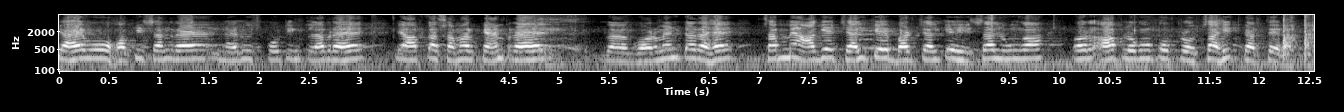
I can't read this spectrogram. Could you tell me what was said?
चाहे वो हॉकी संघ रहे, नेहरू स्पोर्टिंग क्लब रहे या आपका समर कैंप रहे गवर्नमेंट का रहे, सब मैं आगे चल के, बढ़ चल के हिस्सा लूँगा और आप लोगों को प्रोत्साहित करते रहूँगा।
